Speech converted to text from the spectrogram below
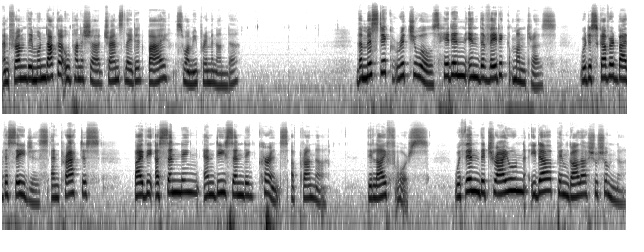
And from the Mundaka Upanishad, translated by Swami Premananda, the mystic rituals hidden in the Vedic mantras were discovered by the sages and practiced by the ascending and descending currents of prana, the life force, within the triune Ida Pingala Shushumna.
